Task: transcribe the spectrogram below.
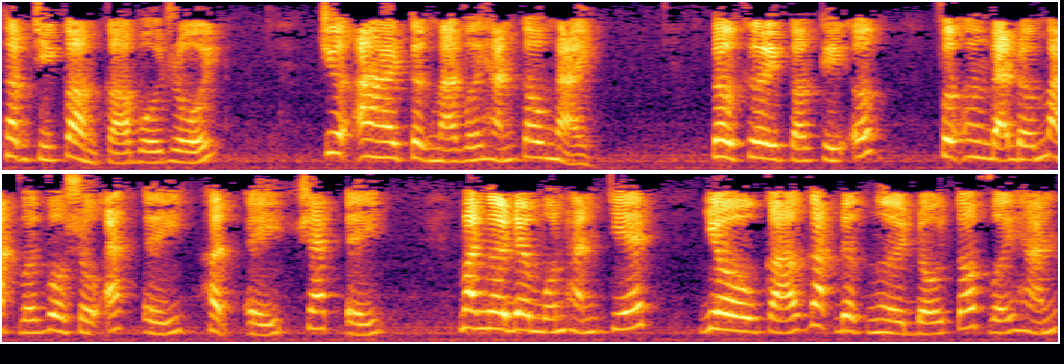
thậm chí còn có bối rối. Chưa ai từng nói với hắn câu này. Từ khi có ký ức phượng ương đã đối mặt với vô số ác ý, hận ý, sát ý. Mọi người đều muốn hắn chết dù có gặp được người đối tốt với hắn,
